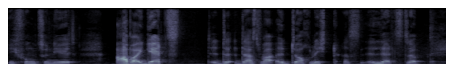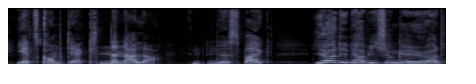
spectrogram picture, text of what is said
nicht funktioniert. Aber jetzt, das war äh, doch nicht das letzte. Jetzt kommt der Knaller. Ne, Spike? Ja, den habe ich schon gehört,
